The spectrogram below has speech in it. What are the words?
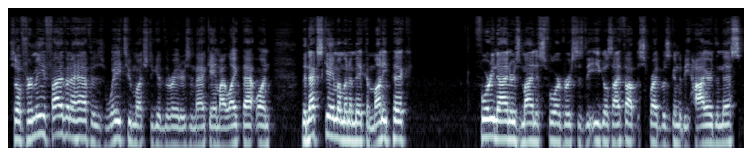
So for me, five and a half is way too much to give the Raiders in that game. I like that one. The next game, I'm going to make a money pick 49ers minus four versus the Eagles. I thought the spread was going to be higher than this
